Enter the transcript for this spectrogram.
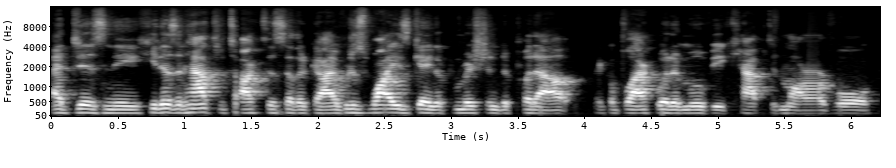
at Disney. He doesn't have to talk to this other guy, which is why he's getting the permission to put out like a Black Widow movie, Captain Marvel.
